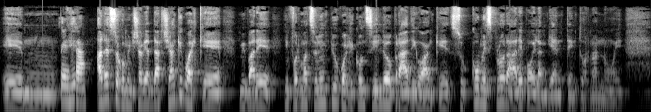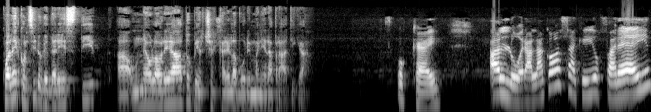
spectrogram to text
E, ehm, esatto. e adesso cominciavi a darci anche qualche, mi pare, informazione in più, qualche consiglio pratico anche su come esplorare poi l'ambiente intorno a noi. Qual è il consiglio che daresti a un neolaureato per cercare lavoro in maniera pratica? Ok, allora, la cosa che io farei,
